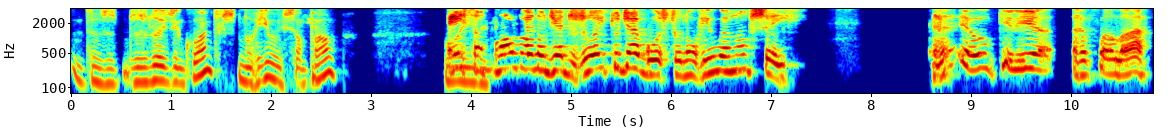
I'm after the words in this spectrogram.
Dos, dos dois encontros, no Rio e São Paulo? Em São Paulo é no dia 18 de agosto, no Rio eu não sei. Eu queria falar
